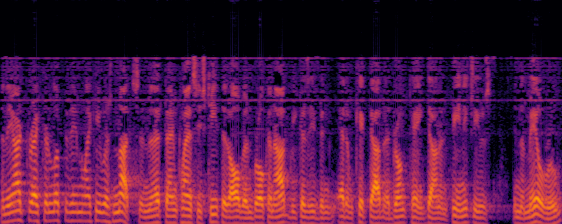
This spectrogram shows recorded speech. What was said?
And the art director looked at him like he was nuts. And at that time, Clancy's teeth had all been broken out because he'd been had him kicked out in a drunk tank down in Phoenix. He was in the mail room,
